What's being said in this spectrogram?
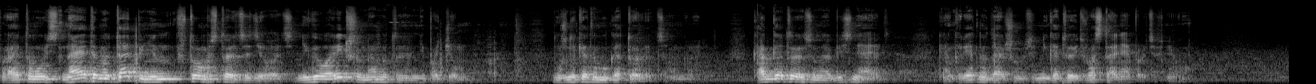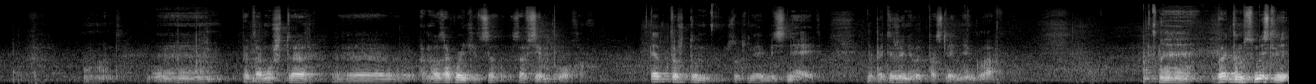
Поэтому на этом этапе не, что остается делать? Не говорить, что нам это не почем. Нужно к этому готовиться, он говорит. Как готовиться, он объясняет. Конкретно дальше он не готовить восстание против него. Вот. Потому что э, оно закончится совсем плохо. Это то, что он, собственно, объясняет на протяжении вот последних глав. Э, в этом смысле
